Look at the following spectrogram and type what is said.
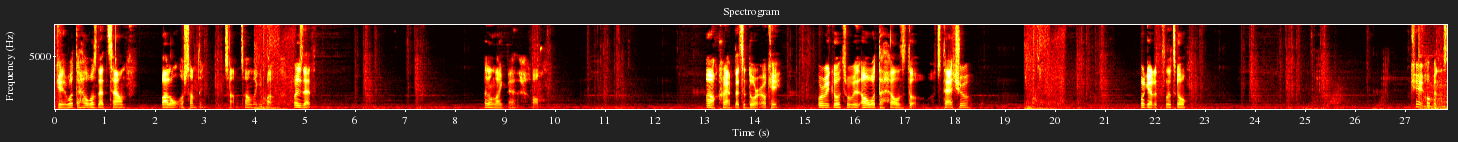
Okay, what the hell was that sound? Bottle or something? Sound, sound like a bottle. What is that? I don't like that at all. Oh crap, that's a door. Okay. Before we go through it... Oh, what the hell is the statue? Forget it, let's go. Okay, open this.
